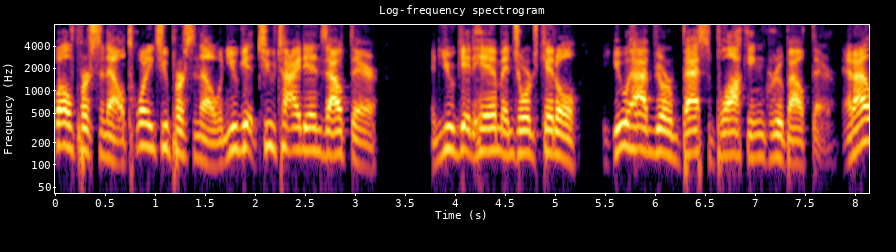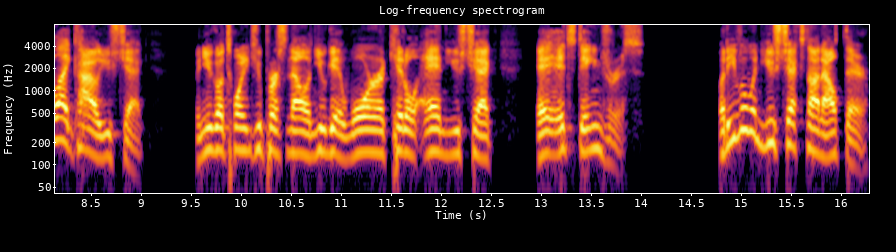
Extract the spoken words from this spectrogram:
12 personnel, 22 personnel. When you get two tight ends out there and you get him and George Kittle, you have your best blocking group out there. And I like Kyle Juszczyk. When you go 22 personnel and you get Woerner, Kittle, and Juszczyk, it's dangerous. But even when Juszczyk's not out there,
